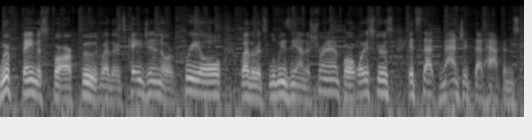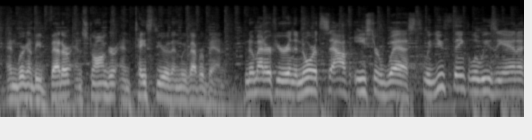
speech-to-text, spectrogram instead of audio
We're famous for our food, whether it's Cajun or Creole, whether it's Louisiana shrimp or oysters. It's that magic that happens, and we're going to be better and stronger and tastier than we've ever been. No matter if you're in the north, south, east, or west, when you think Louisiana,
